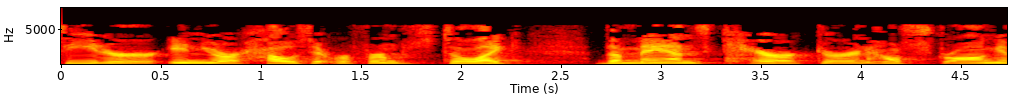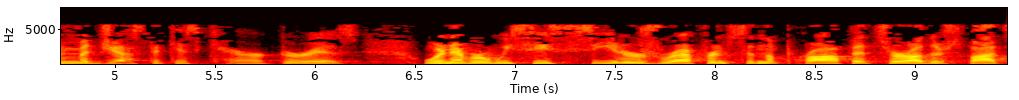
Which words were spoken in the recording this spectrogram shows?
cedar in your house. It refers to like the man's character and how strong and majestic his character is. Whenever we see cedars referenced in the prophets or other spots,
